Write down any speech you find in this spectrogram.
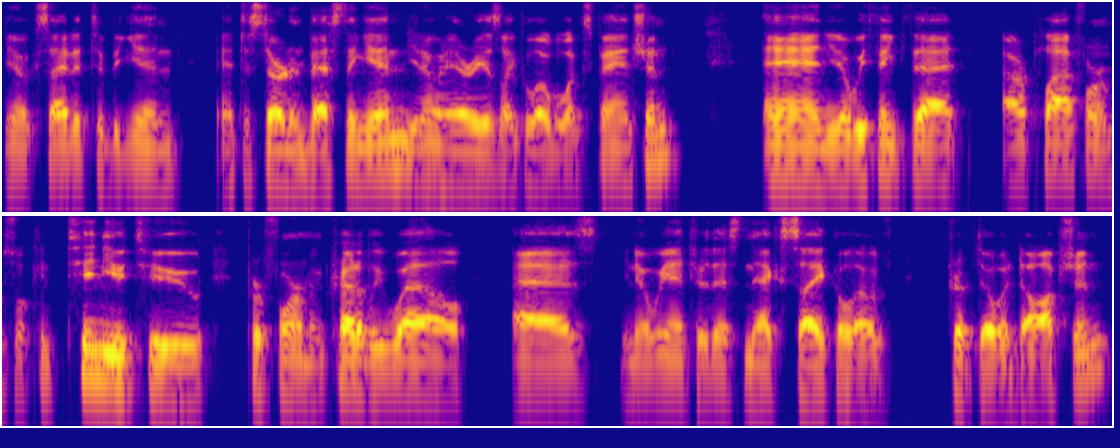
you know, excited to begin and to start investing in, you know, in areas like global expansion. And, you know, we think that our platforms will continue to perform incredibly well as, you know, we enter this next cycle of crypto adoption.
